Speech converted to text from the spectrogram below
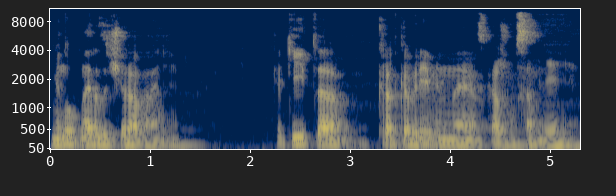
минутное разочарование, какие-то кратковременные, скажем, сомнения.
